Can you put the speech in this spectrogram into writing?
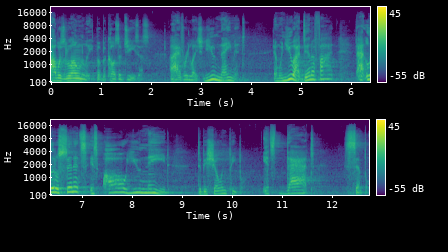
I was lonely, but because of Jesus, I have relation. You name it. And when you identify it, that little sentence is all you need to be showing people. It's that simple.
